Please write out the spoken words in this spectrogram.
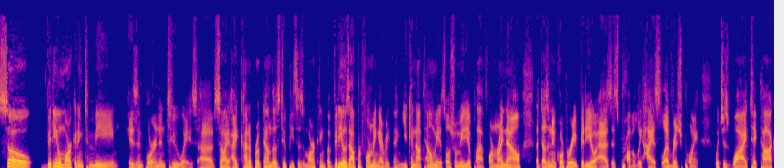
So video marketing to me is important in two ways. Uh, so I, I kind of broke down those two pieces of marketing, but video is outperforming everything. You cannot tell me a social media platform right now that doesn't incorporate video as its probably highest leverage point, which is why TikTok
